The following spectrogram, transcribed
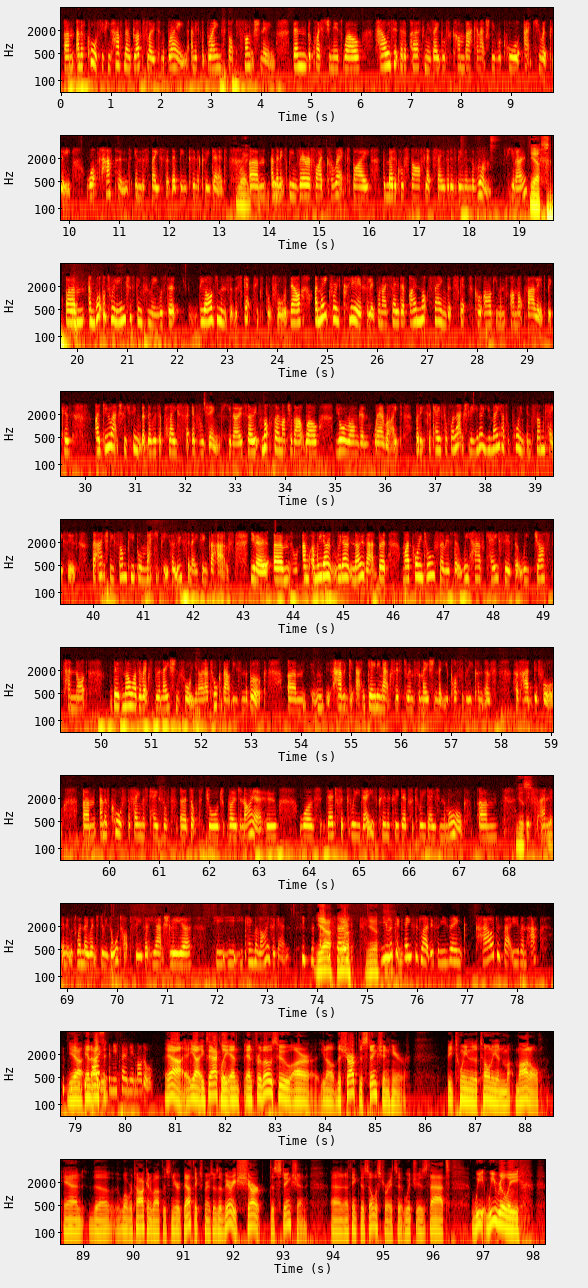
Um, and of course, if you have no blood flow to the brain, and if the brain stops functioning, then the question is, well, how is it that a person is able to come back and actually recall accurately what's happened in the space that they've been clinically dead? Right. Um, and then it's been verified correct by the medical staff, let's say, that has been in the room, you know? yes. Um, and what was really interesting for me was that the arguments that the skeptics put forward. Now, I make very clear, Philip, when I say that I'm not saying that skeptical arguments are not valid because I do actually think that there is a place for everything, you know. So it's not so much about, well, you're wrong and we're right, but it's a case of, well, actually, you know, you may have a point in some cases that actually some people may be hallucinating, perhaps, you know, um, and, and we don't we don't know that. But my point also is that we have cases that we just cannot there's no other explanation for, you know, and I talk about these in the book. Um, having gaining access to information that you possibly couldn't have have had before, um, and of course the famous case of uh, Dr. George Rodonaia, who was dead for three days, clinically dead for three days in the morgue. Um, Yes. if, and, and it was when they went to do his autopsy that he actually uh, he, he he came alive again. Yeah, so yeah, yeah. You look at cases like this and you think, how does that even happen? Yeah, and I thi- the Newtonian model. Yeah, yeah, exactly. And and for those who are, you know, the sharp distinction here between the Newtonian mo- model and the what we're talking about, this near-death experience, there's a very sharp distinction, and I think this illustrates it, which is that we we really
